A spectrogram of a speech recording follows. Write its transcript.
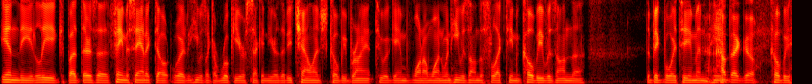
in the league, but there's a famous anecdote where he was like a rookie or second year that he challenged Kobe Bryant to a game of one on one when he was on the select team and Kobe was on the the big boy team and he How'd that go? Kobe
